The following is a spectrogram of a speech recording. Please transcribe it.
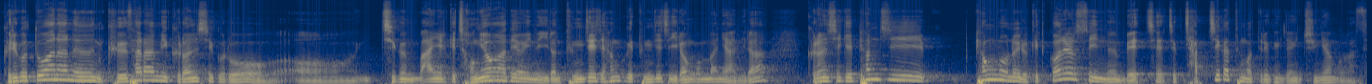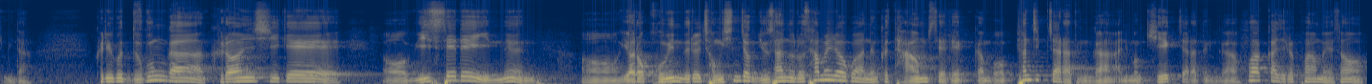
그리고 또 하나는 그 사람이 그런 식으로 어 지금 많이 이렇게 정형화되어 있는 이런 등재지 한국의 등재지 이런 것만이 아니라 그런 식의 편집 평론을 이렇게 꺼낼 수 있는 매체 즉 잡지 같은 것들이 굉장히 중요한 것 같습니다. 그리고 누군가 그런 식의 어 윗세대에 있는 어, 여러 고민들을 정신적 유산으로 삼으려고 하는 그 다음 세대, 그러니까 뭐 편집자라든가 아니면 기획자라든가 후학까지를 포함해서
